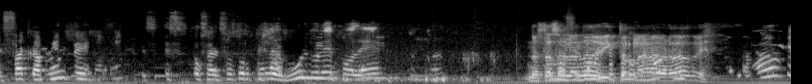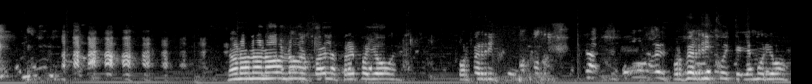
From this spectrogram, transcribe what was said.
Exactamente. o sea, es otro tipo de bullying. de poder. No estás hablando de Víctor Lara, ¿verdad, güey? No, no, no, no, no, estaba en la prepa yo, güey. Porfe rico. El porfe rico y que ya murió.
